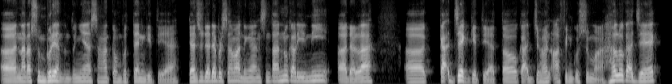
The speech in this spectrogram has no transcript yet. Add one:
uh, narasumber yang tentunya sangat kompeten gitu ya. Dan sudah ada bersama dengan Sentanu kali ini adalah uh, Kak Jack gitu ya atau Kak Johan Alvin Kusuma. Halo Kak Jack.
